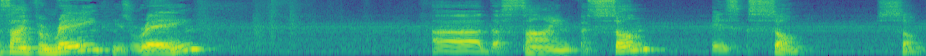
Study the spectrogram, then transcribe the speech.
sign for rain is rain. Uh, the sign for sun is sun. Sun.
